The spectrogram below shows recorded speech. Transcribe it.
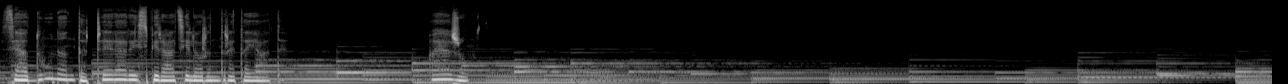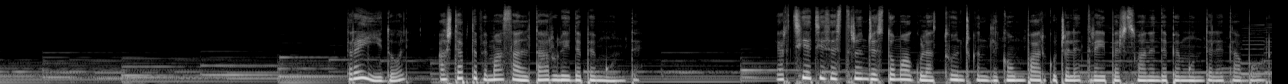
se adună în tăcerea respirațiilor întretăiate. Ai ajuns. Trei idoli așteaptă pe masa altarului de pe munte. iar ție ți se strânge stomacul atunci când le compar cu cele trei persoane de pe muntele Tabor.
